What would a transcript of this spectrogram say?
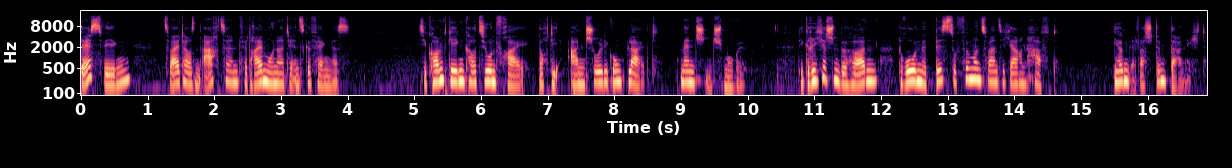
deswegen 2018 für drei Monate ins Gefängnis. Sie kommt gegen Kaution frei, doch die Anschuldigung bleibt Menschenschmuggel. Die griechischen Behörden drohen mit bis zu 25 Jahren Haft. Irgendetwas stimmt da nicht.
